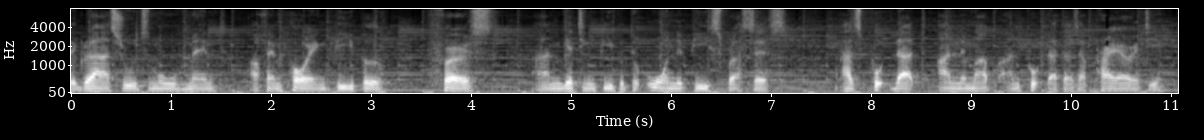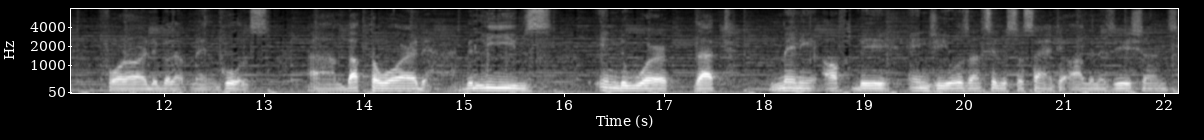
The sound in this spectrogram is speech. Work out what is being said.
the grassroots movement of empowering people first and getting people to own the peace process has put that on the map and put that as a priority for our development goals. Um, Dr. Ward believes in the work that many of the NGOs and civil society organizations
